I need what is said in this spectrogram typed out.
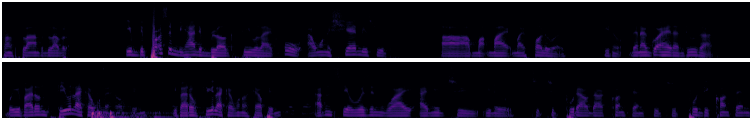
transplant," blah blah. If the person behind the blog feel like, "Oh, I want to share this with, uh, my, my my followers," you know, then I go ahead and do that. But if I don't feel like I want to help him, if I don't feel like I want to help him, Okay. I don't see a reason why I need to, you know, to, to put out that content, to, to put the content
